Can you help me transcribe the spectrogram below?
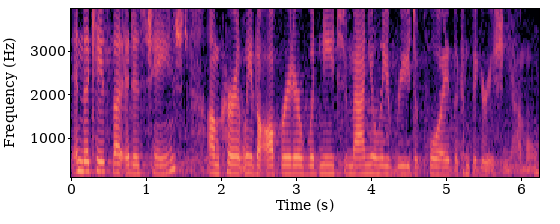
in the case that it is changed, um, currently the operator would need to manually redeploy the configuration YAML.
